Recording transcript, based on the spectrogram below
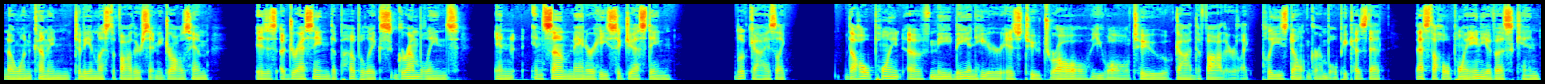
no one coming to me unless the Father sent me draws him is addressing the public's grumblings in in some manner he's suggesting look guys like the whole point of me being here is to draw you all to God the Father. Like please don't grumble because that that's the whole point. Any of us can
